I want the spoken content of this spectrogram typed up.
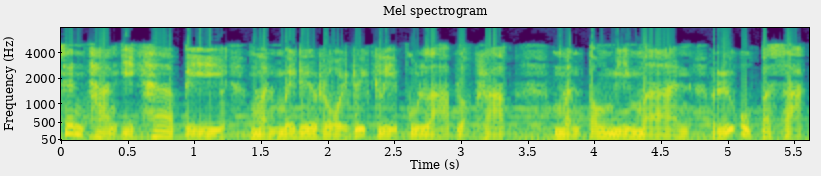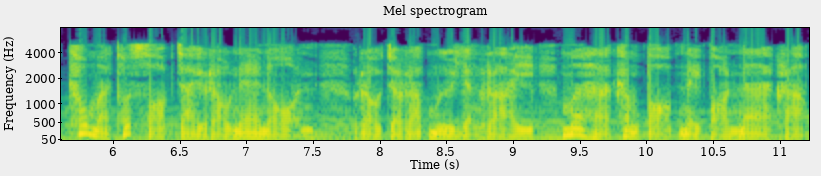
เส้นทางอีก 5 ปีมันไม่ได้โรยด้วยกลีบกุหลาบหรอกครับ มันต้องมีมารหรืออุปสรรคเข้ามาทดสอบใจเราแน่นอน เราจะรับมืออย่างไรมาหาคำตอบในตอนหน้าครับ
